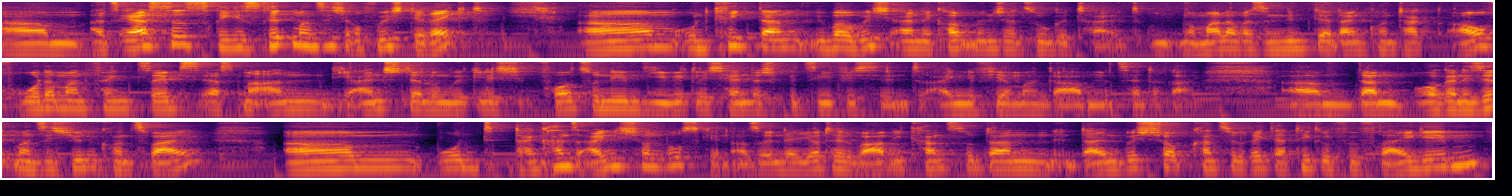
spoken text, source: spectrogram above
Ähm, als erstes registriert man sich auf Wish direkt ähm, und kriegt dann über Wish einen Account Manager zugeteilt. Und normalerweise nimmt er dann Kontakt auf oder man fängt selbst erstmal an, die Einstellungen wirklich vorzunehmen, die wirklich händlerspezifisch sind, eigene Firmenangaben etc. Ähm, dann organisiert man sich Unicorn 2 ähm, und dann kann es eigentlich schon losgehen. Also in der JL Wavi kannst du dann in deinen Wish-Shop kannst du direkt Artikel für freigeben.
